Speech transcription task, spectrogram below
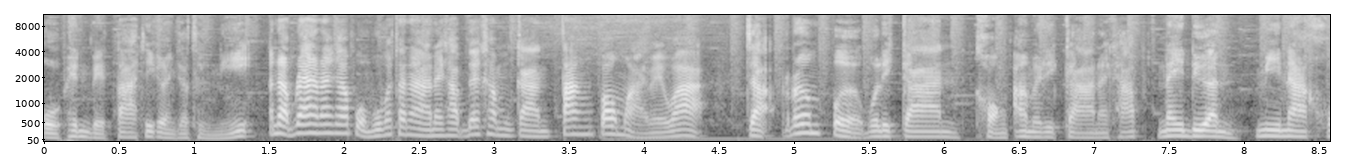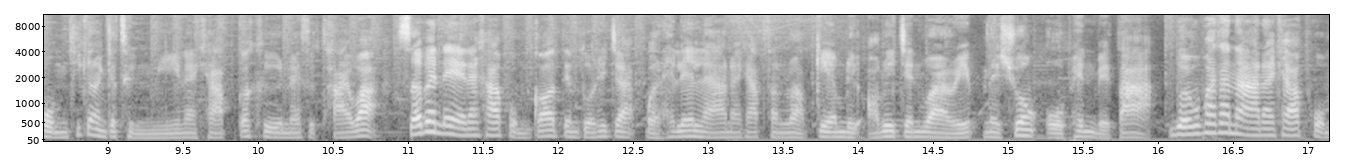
Open Beta ที่กำลังจะถึงนี้ อันดับแรกนะครับผมผู้พัฒนานะครับได้ทำการตั้งเป้าหมายไว้ว่า จะเริ่มเปิดบริการของอเมริกานะครับในเดือนมีนาคมที่กำลังจะถึงนี้นะครับก็คือในสุดท้ายว่า s e r v e n A นะครับผมก็เตรียมตัวที่จะเปิดให้เล่นแล้วนะครับสำหรับเกม League of Legends Wild Rift ในช่วง Open Beta โดยผู้พัฒนานะครับผม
